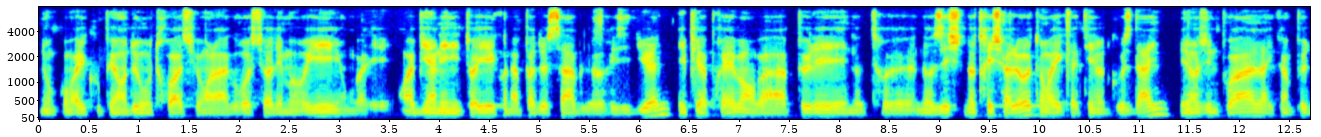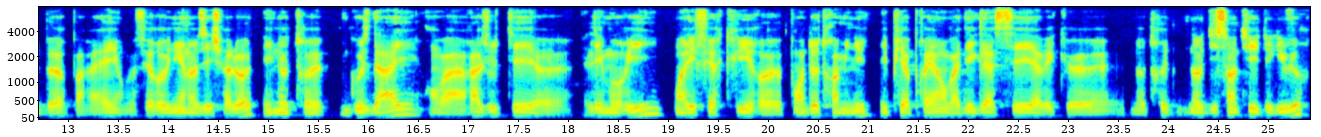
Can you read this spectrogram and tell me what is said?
Donc on va les couper en deux ou trois suivant la grosseur des moris. On va les, on va bien les nettoyer qu'on n'a pas de sable résiduel. Et puis après, ben, on va peler notre notre échalote, on va éclater notre gousse d'ail et dans une poêle avec un peu de beurre, pareil, on va faire revenir nos échalotes et notre gousse d'ail. On va rajouter euh, les moris on va les faire cuire euh, pendant 2-3 minutes. Et puis après, on va déglacer avec euh, notre, nos 10 centilitres de Gewürz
